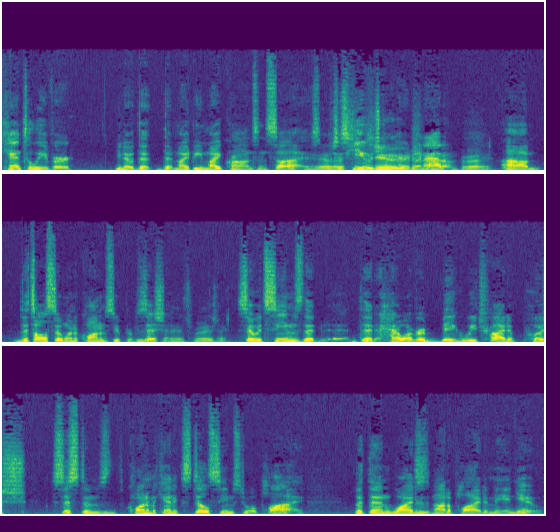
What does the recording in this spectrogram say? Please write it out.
cantilever, you know, that, that might be microns in size, yeah, which is huge, huge, compared to an atom. Right. Um, that's also in a quantum superposition. That's amazing. So it seems that that however big we try to push systems, quantum mechanics still seems to apply. But then why does it not apply to me and you?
